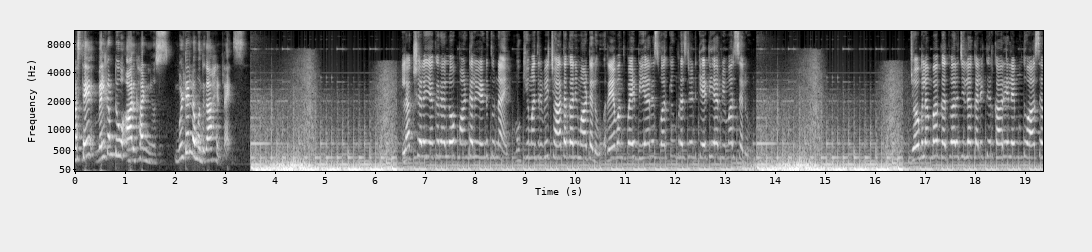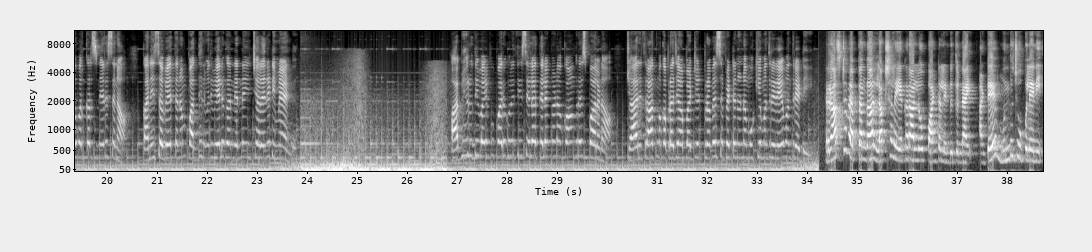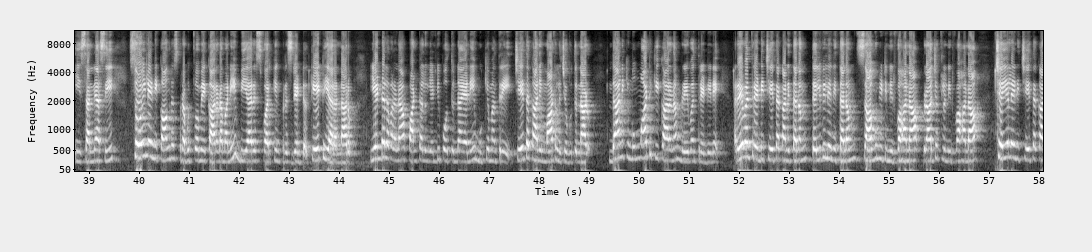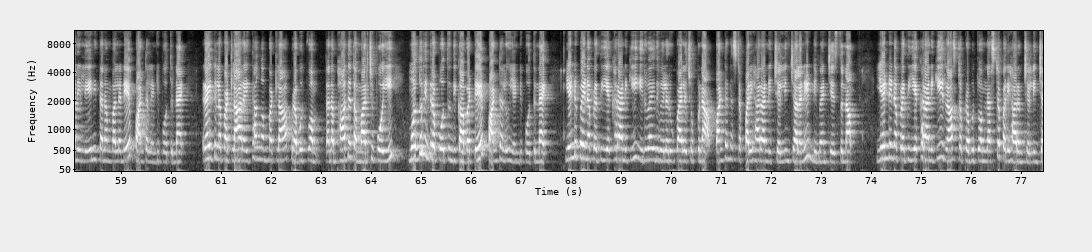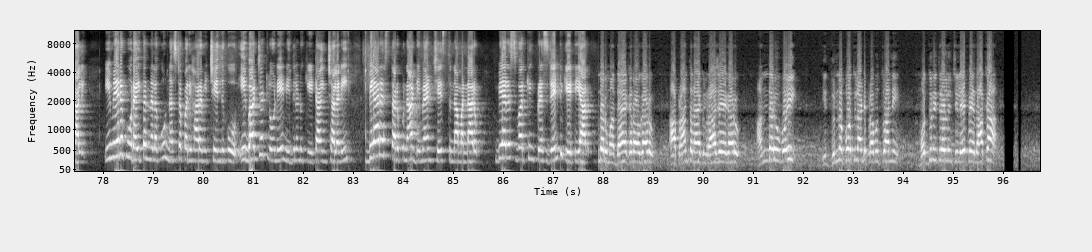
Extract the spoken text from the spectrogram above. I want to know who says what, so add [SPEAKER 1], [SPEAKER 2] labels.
[SPEAKER 1] నమస్తే welcome to organ news. బులెటిన్లో ముందుగా హెడ్లైన్స్.
[SPEAKER 2] లక్షల ఎకరాల్లో పంటలు ఎండుతున్నాయి. ముఖ్యమంత్రివి చాతకని మాటలు. రేవంత్ పై బీఆర్ఎస్ వర్కింగ్ ప్రెసిడెంట్ కేటీఆర్ విమర్శలు. జోగులాంబ గద్వాల జిల్లా కలెక్టర్ కార్యాలయం ముందు ఆశా వర్కర్స్ నిరసన. కనీస వేతనం పద్దెనిమిది వేలుగా నిర్ణయించాలని డిమాండ్. అభివృద్ధి వైపు పరుగులు తీసేలా తెలంగాణ కాంగ్రెస్ పాలన. చారిత్రాత్మక ప్రజా బడ్జెట్ ప్రవేశపెట్టనున్న ముఖ్యమంత్రి రేవంత్ రెడ్డి.
[SPEAKER 1] రాష్ట్ర వ్యాప్తంగా లక్షల ఎకరాల్లో పంటలు ఎండుతున్నాయి. అంటే ముందు చూపు లేని ఈ సన్యాసి సోయిలేని కాంగ్రెస్ ప్రభుత్వమే కారణమని బీఆర్ఎస్ వర్కింగ్ ప్రెసిడెంట్ కేటీఆర్ అన్నారు. ఎండల వలన పంటలు ఎండిపోతున్నాయని ముఖ్యమంత్రి చేతకాని మాటలు చెబుతున్నాడు. దానికి ముమ్మాటికి కారణం రేవంత్ రెడ్డినే. రేవంత్ రెడ్డి చేతకానితనం తెలివిలేనితనం సాగునీటి నిర్వహణ ప్రాజెక్టుల నిర్వహణ చేయలేని చేతకాని లేనితనం వల్లనే పంటలు ఎండిపోతున్నాయి. రైతుల పట్ల రైతాంగం పట్ల ప్రభుత్వం తన బాధ్యత మర్చిపోయి మొద్దు నిద్రపోతుంది కాబట్టే పంటలు ఎండిపోతున్నాయి. ఎండిపోయిన ప్రతి ఎకరానికి ఇరవై ఐదు వేల రూపాయల చొప్పున పంట నష్ట పరిహారాన్ని చెల్లించాలని డిమాండ్ చేస్తున్నాం. ఎండిన ప్రతి ఎకరానికి రాష్ట్ర ప్రభుత్వం నష్టపరిహారం చెల్లించాలి. ఈ మేరకు రైతన్నలకు నష్టపరిహారం ఇచ్చేందుకు ఈ బడ్జెట్లోనే నిధులను కేటాయించాలని బీఆర్ఎస్ తరపున demand చేస్తున్నామన్నారు. BRS working president KTR.
[SPEAKER 3] అందరూ మా దయాకరావు గారు ఆ ప్రాంత నాయకులు రాజయ్య గారు అందరూ పోయి ఈ దున్నపోతు లాంటి ప్రభుత్వాన్ని మొద్దు నిద్ర నుంచి లేపేదాకా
